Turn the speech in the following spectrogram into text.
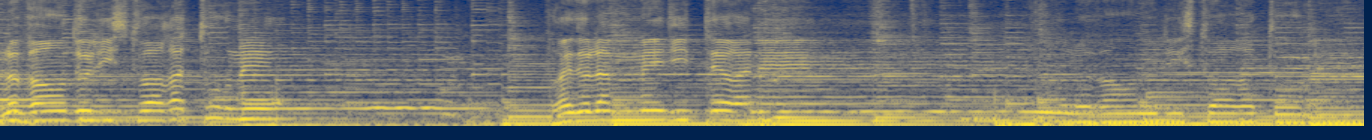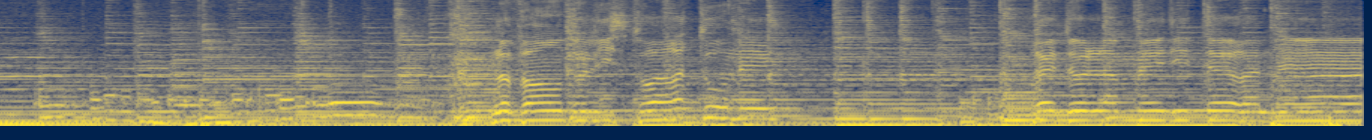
Le vent de l'histoire a tourné près de la Méditerranée. Le vent de l'histoire a tourné. Le vent de l'histoire a tourné près de la Méditerranée.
